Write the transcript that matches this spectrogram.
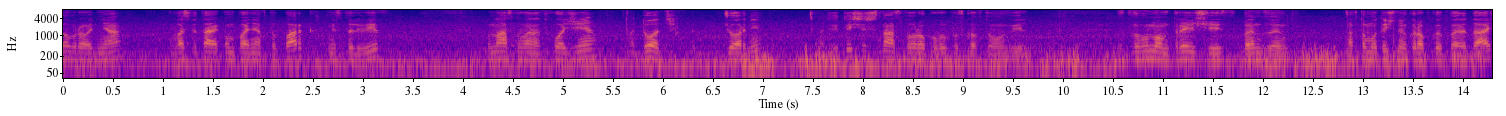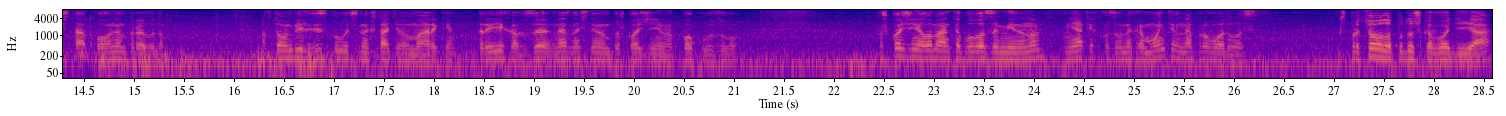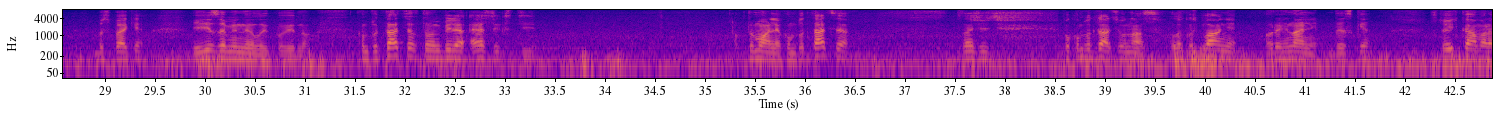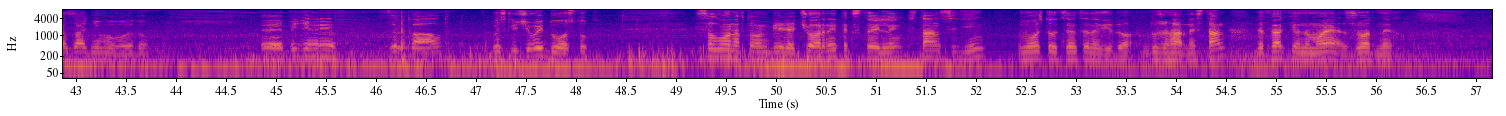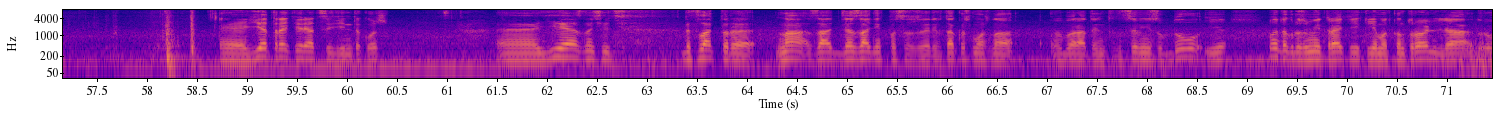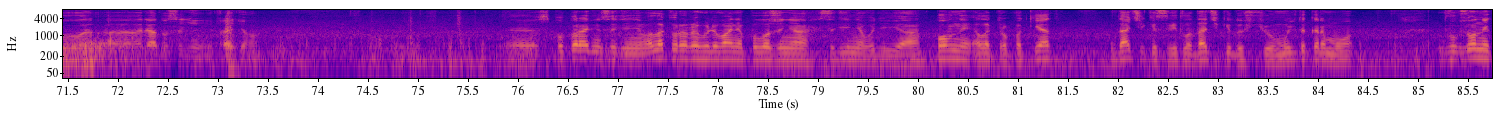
Доброго дня! Вас вітає компанія Автопарк, місто Львів. У нас нове надходження Dodge Journey 2016 року випуску автомобіль з двигуном 3.6 бензин, автоматичною коробкою передач та повним приводом. Автомобіль зі Сполучених Штатів Америки приїхав з незначними пошкодженнями по кузову. Пошкоджені елементи було замінено, ніяких кузовних ремонтів не проводилось. Спрацьовувала подушка водія безпеки, її замінили відповідно. Комплектація автомобіля SXT. Оптимальна комплектація. Значить, по комплектації у нас легкосплавні оригінальні диски. Стоїть камера заднього виду, е, підігрів дзеркал, безключовий доступ. Салон автомобіля чорний, текстильний, стан сидінь. Можете оцінити на відео. Дуже гарний стан, дефектів немає жодних. Е, Є третій ряд сидінь також. Е, Є, значить, дефлектори на, для задніх пасажирів. Також можна вибирати інтенсивність обдуву і, ну, я так розумію, третій клімат-контроль для другого е, ряду сидінь і третього. З попереднім сидінням електрорегулювання положення сидіння водія, повний електропакет, датчики світла, датчики дощу, мультикермо, двохзонний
